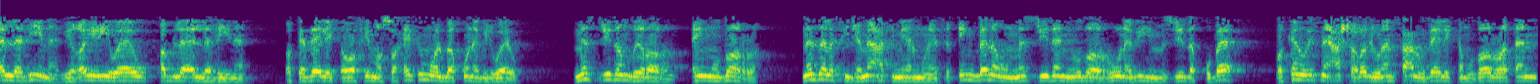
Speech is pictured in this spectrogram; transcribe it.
الذين بغير واو قبل الذين. وكذلك هو في مصاحفهم والباقون بالواو. مسجدا ضرارا أي مضارة. نزل في جماعة من المنافقين بنوا مسجدا يضارون به مسجد قباء وكانوا 12 رجلا فعلوا ذلك مضارة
